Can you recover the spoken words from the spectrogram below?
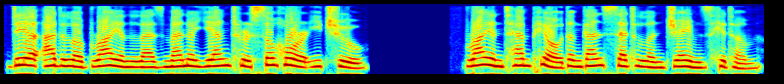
Dia adalah Brian Lesmana yang tersohor itu. Brian tampil dengan setelan James hitam.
